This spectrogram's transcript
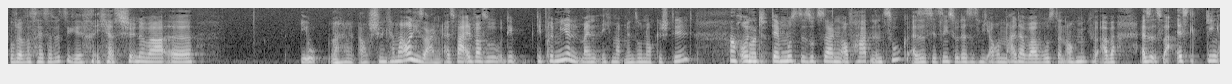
oder was heißt das Witzige? Ja, das Schöne war, äh, jo, auch schön kann man auch nicht sagen. Es war einfach so de deprimierend. Mein, ich habe meinen Sohn noch gestillt. Ach und Gott. der musste sozusagen auf harten Entzug. Also es ist jetzt nicht so, dass es nicht auch im Alter war, wo es dann auch möglich war. Aber also es war, es ging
